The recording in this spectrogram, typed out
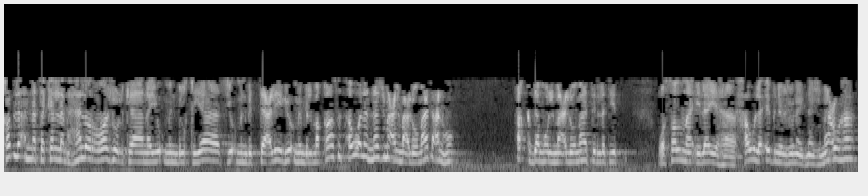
قبل أن نتكلم هل الرجل كان يؤمن بالقياس يؤمن بالتعليل يؤمن بالمقاصد أولا نجمع المعلومات عنه. أقدم المعلومات التي وصلنا إليها حول ابن الجنيد نجمعها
